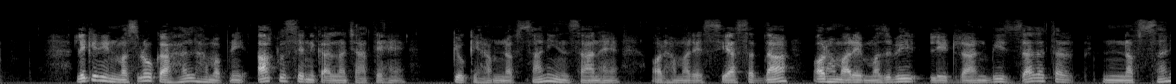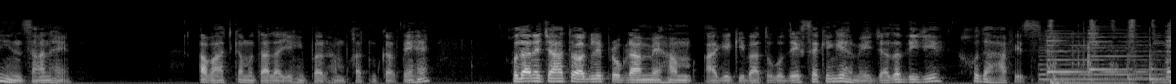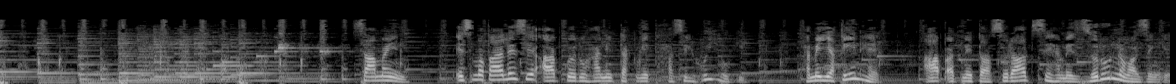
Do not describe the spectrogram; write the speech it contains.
لیکن ان مسئلوں کا حل ہم اپنی عقل سے نکالنا چاہتے ہیں، کیونکہ ہم نفسانی انسان ہیں اور ہمارے سیاستداں اور ہمارے مذہبی لیڈران بھی زیادہ تر نفسانی انسان ہیں۔ اب آج کا مطالعہ یہیں پر ہم ختم کرتے ہیں۔ خدا نے چاہ تو اگلے پروگرام میں ہم آگے کی باتوں کو دیکھ سکیں گے۔ ہمیں اجازت دیجیے خدا حافظ۔ سامعین، اس مطالعے سے آپ کو روحانی تقویت حاصل ہوئی ہوگی۔ ہمیں یقین ہے، آپ اپنے تاثرات سے ہمیں ضرور نوازیں گے۔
